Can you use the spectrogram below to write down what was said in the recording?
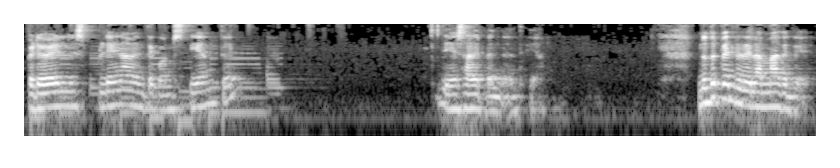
Pero él es plenamente consciente de esa dependencia. No depende de la madre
